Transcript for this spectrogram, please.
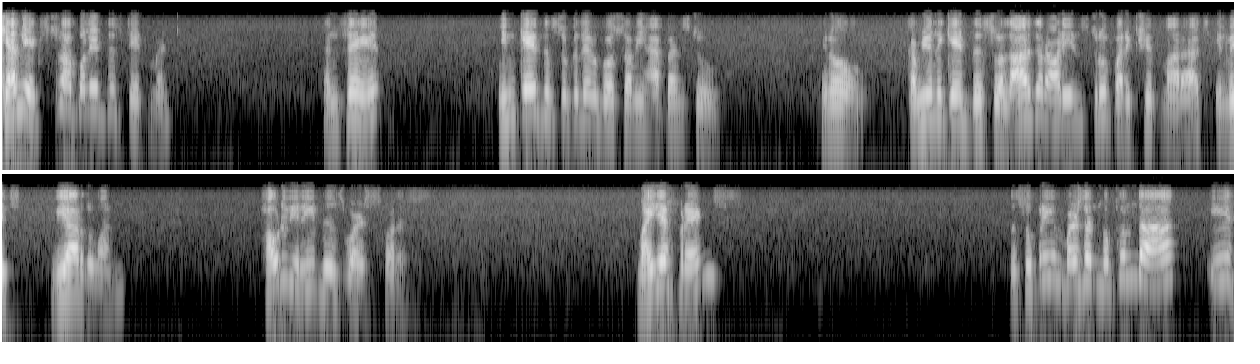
Can we extrapolate this statement and say, in case if Sukadeva Goswami happens to, you know, communicate this to a larger audience through Parikshit Maharaj, in which we are the one. How do we read this verse for us? My dear friends, the Supreme Person Mukunda is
